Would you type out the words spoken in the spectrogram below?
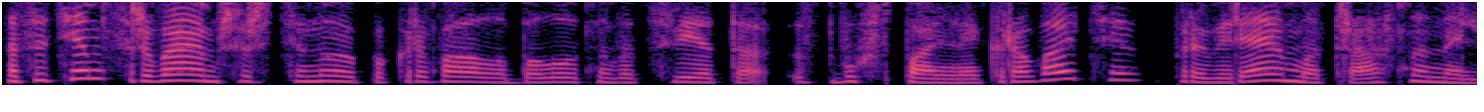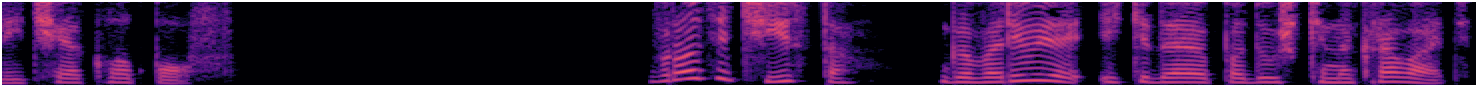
а затем срываем шерстяное покрывало болотного цвета с двухспальной кровати, проверяя матрас на наличие клопов. «Вроде чисто», — говорю я и кидаю подушки на кровать,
